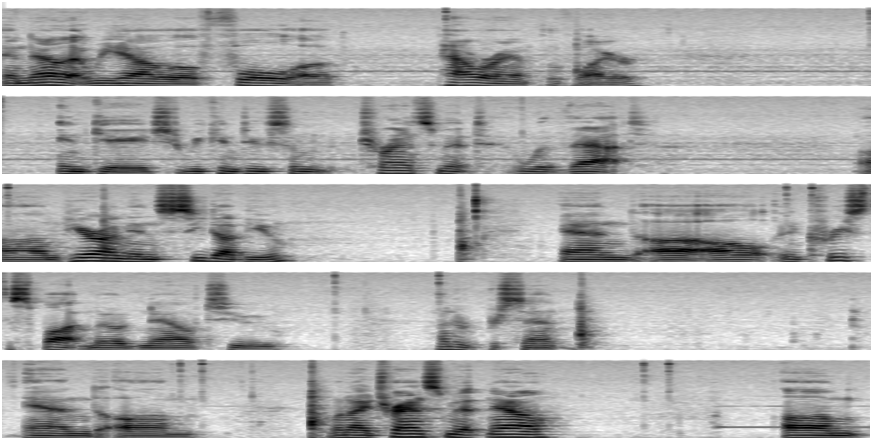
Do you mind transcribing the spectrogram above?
and now that we have a full uh, power amplifier engaged, we can do some transmit with that. Um, here I'm in CW, and uh, I'll increase the spot mode now to 100% and um, when I transmit now um,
